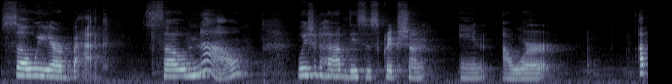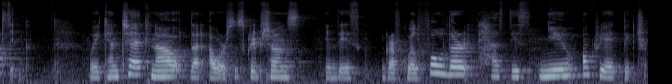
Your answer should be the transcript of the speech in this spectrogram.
So we are back. So now we should have this subscription in our AppSync. We can check now that our subscriptions in this GraphQL folder has this new onCreate picture.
